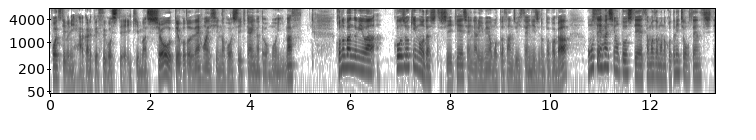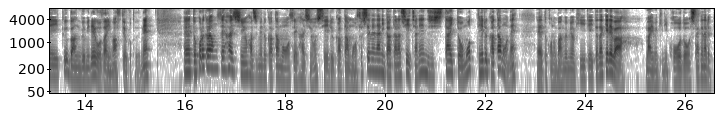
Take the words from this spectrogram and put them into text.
ポジティブに明るく過ごしていきましょう。ということでね、配信の方していきたいなと思います。この番組は、工場勤務を脱出し、経営者になる夢を持った31歳2児のパパが、音声配信を通して様々なことに挑戦していく番組でございます。ということでね。えっ、と、これから音声配信を始める方も、音声配信をしている方も、そしてね、何か新しいチャレンジしたいと思っている方もね、えっ、と、この番組を聞いていただければ、前向きに行動したくなる、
